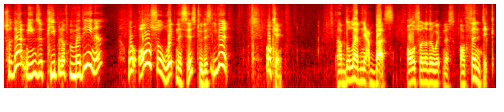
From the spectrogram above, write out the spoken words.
So that means the people of Medina were also witnesses to this event. Okay. Abdullah ibn Abbas also another witness authentic.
